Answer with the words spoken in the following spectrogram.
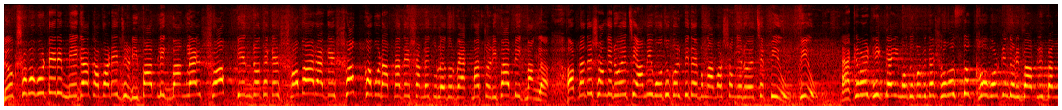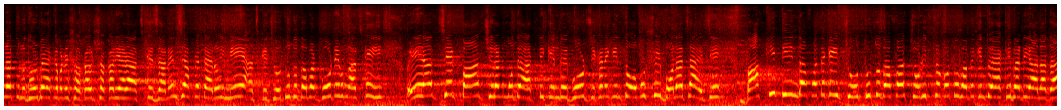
লোকসভা ভোটের মেগা কভারেজ রিপাবলিক বাংলায় সব কেন্দ্র থেকে সবার আগে সব খবর আপনাদের সামনে তুলে ধরবে একমাত্র রিপাবলিক বাংলা আপনাদের সঙ্গে রয়েছে আমি মধুকল্পিতা এবং আমার সঙ্গে রয়েছে পিউ পিউ একেবারে ঠিক তাই মধুকবিতার সমস্ত খবর কিন্তু রিপাবলিক বাংলা তুলে ধরবে একেবারে সকাল সকালে আর আজকে জানেন যে আপনার তেরোই মে, আজকে চতুর্থ দফার ভোট এবং আজকেই এই রাজ্যের পাঁচ জেলার মধ্যে আটটি কেন্দ্রে ভোট, যেখানে কিন্তু অবশ্যই বলা যায় যে বাকি তিন দফা থেকে এই চতুর্থ দফা চরিত্রগতভাবে কিন্তু একেবারেই আলাদা।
